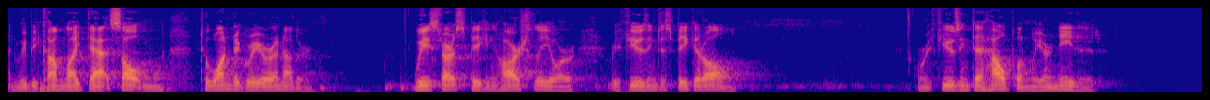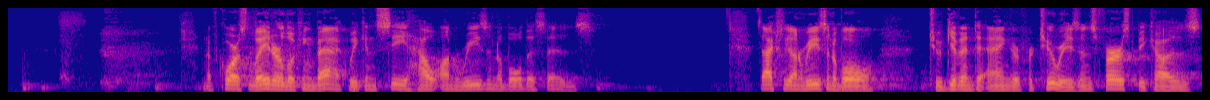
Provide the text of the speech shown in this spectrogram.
And we become like that Sultan to one degree or another. We start speaking harshly or refusing to speak at all, or refusing to help when we are needed. And of course, later looking back, we can see how unreasonable this is. It's actually unreasonable to give in to anger for two reasons. First, because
